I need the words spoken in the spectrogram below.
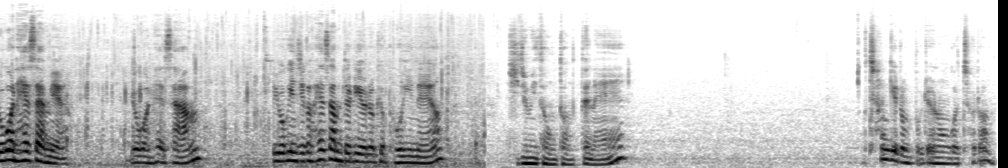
요건 해삼이야. 요건 해삼. 여긴 지금 해삼들이 이렇게 보이네요. 기름이 동동 뜨네. 참기름 뿌려놓은 것처럼.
